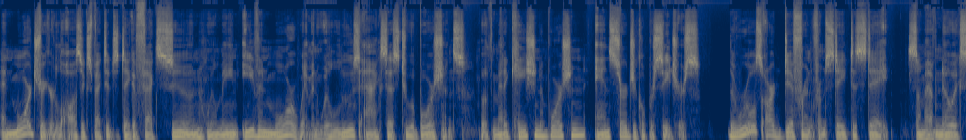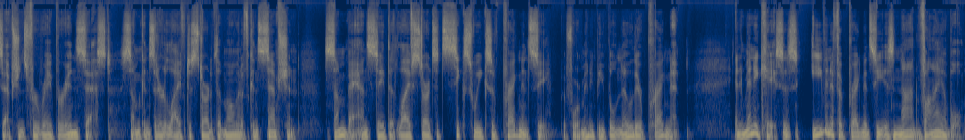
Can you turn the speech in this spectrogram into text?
And more trigger laws expected to take effect soon will mean even more women will lose access to abortions, both medication abortion and surgical procedures. The rules are different from state to state. Some have no exceptions for rape or incest. Some consider life to start at the moment of conception. Some bans state that life starts at six weeks of pregnancy before many people know they're pregnant. And in many cases, even if a pregnancy is not viable,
